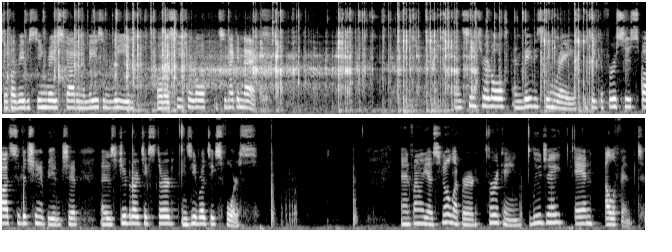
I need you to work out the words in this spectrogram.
So far, Baby Stingray's got an amazing lead, while by Sea Turtle, it's neck and neck. And Sea Turtle and Baby Stingray will take the first two spots to the championship as Jupiter takes third and Zebra takes fourth. And finally, we have Snow Leopard, Hurricane, Blue Jay, and Elephant.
